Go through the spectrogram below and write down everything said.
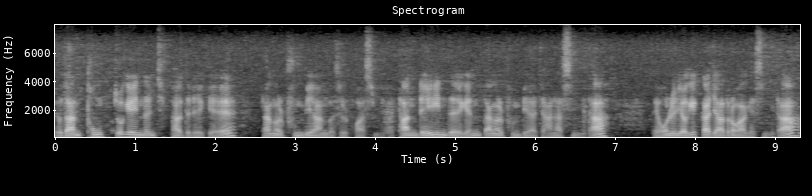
요단 동쪽에 있는 지파들에게 땅을 분배한 것을 보았습니다. 단 레인들에게는 땅을 분배하지 않았습니다. 네, 오늘 여기까지 하도록 하겠습니다.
